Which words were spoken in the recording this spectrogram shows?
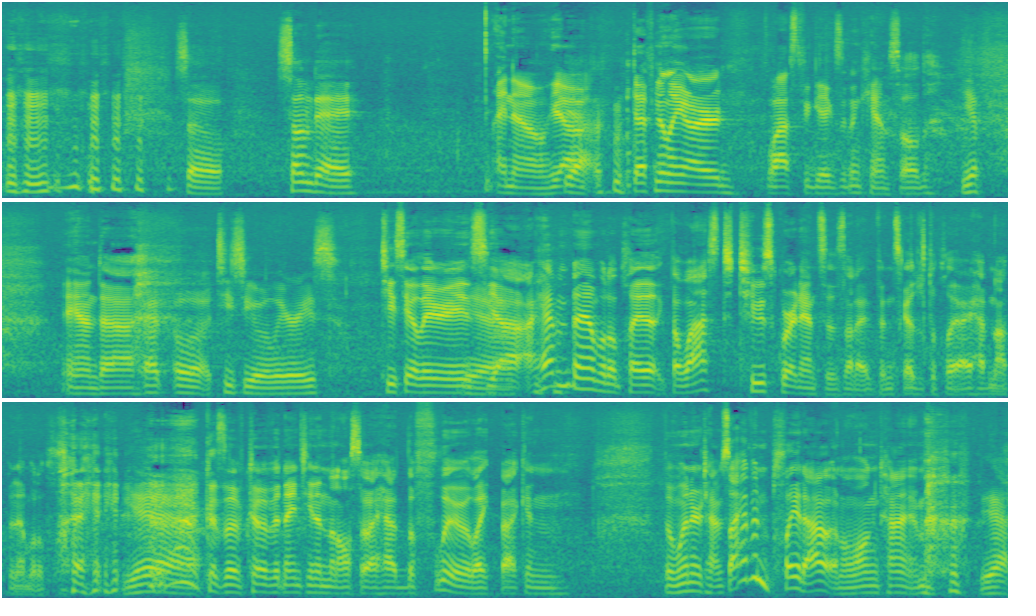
Mm-hmm. so someday, I know, yeah. Definitely our last few gigs have been canceled. yep, And uh, at oh, uh, TC O'Leary's. TC O'Leary's, Yeah. yeah. I haven't been able to play like the last two square dances that I've been scheduled to play. I have not been able to play. Yeah. because of COVID nineteen, and then also I had the flu like back in the winter time. So I haven't played out in a long time. Yeah.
